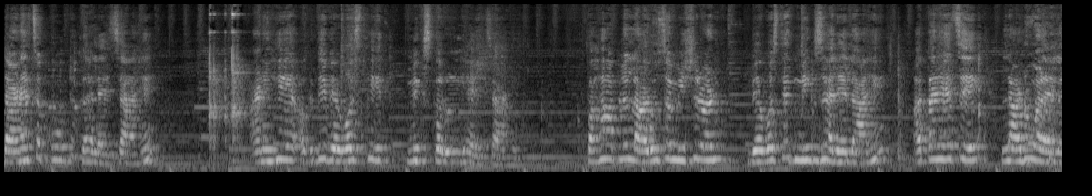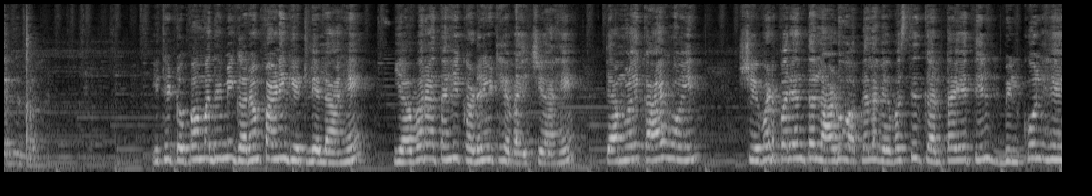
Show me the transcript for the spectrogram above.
दाण्याचं कूट घालायचं आहे आणि हे अगदी व्यवस्थित मिक्स करून घ्यायचं आहे. पहा आपलं लाडूचं मिश्रण व्यवस्थित मिक्स झालेलं आहे. आता ह्याचे लाडू वळायला घेऊया. इथे टोपामध्ये मी गरम पाणी घेतलेलं आहे. यावर आता ही कढई ठेवायची आहे. त्यामुळे काय होईल? शेवटपर्यंत लाडू आपल्याला व्यवस्थित करता येतील. बिलकुल हे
